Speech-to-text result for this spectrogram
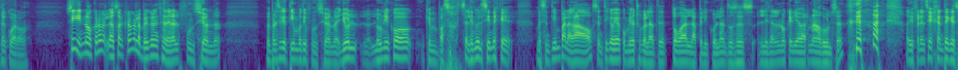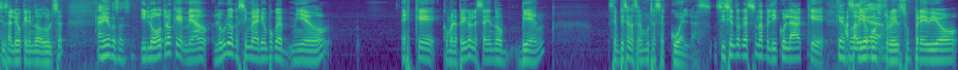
De acuerdo. Sí, no, creo, o sea, creo que la película en general funciona. Me parece que Timothy funciona. Yo lo, único que me pasó saliendo del cine es que me sentí empalagado, sentí que había comido chocolate toda la película, entonces literal no quería ver nada dulce. A diferencia de gente que sí salió queriendo dulce. A mí me pasó eso. Y lo otro que me da, lo único que sí me daría un poco de miedo es que como la película le está yendo bien, se empiezan a hacer muchas secuelas. Sí siento que es una película que, Que ha sabido construir su previo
